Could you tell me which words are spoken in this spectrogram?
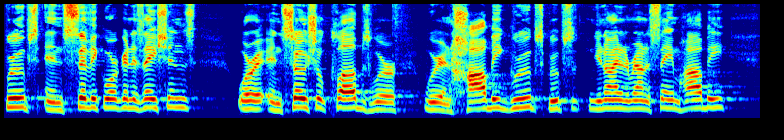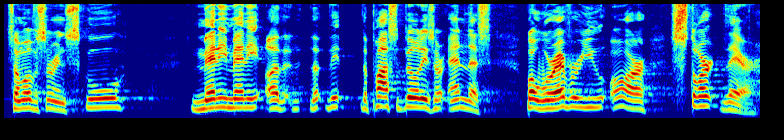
groups, in civic organizations, we're in social clubs, we're, we're in hobby groups, groups united around the same hobby. Some of us are in school. Many, many other, the, the, the possibilities are endless. But wherever you are, start there.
